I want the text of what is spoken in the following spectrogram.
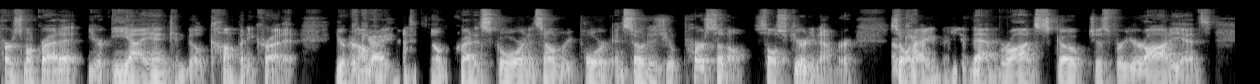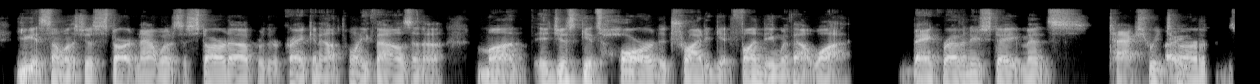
personal credit. Your EIN can build company credit. Your company okay. has its own credit score and its own report, and so does your personal social security number. So okay. when I give that broad scope just for your audience, you get someone that's just starting out, whether it's a startup or they're cranking out 20,000 a month, it just gets hard to try to get funding without what? Bank revenue statements, tax returns, right.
